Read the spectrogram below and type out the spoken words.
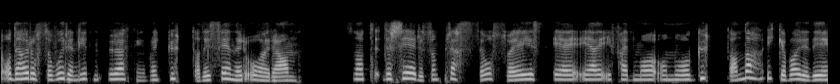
Og det har også vært en liten økning blant gutta de senere årene. Sånn at det ser ut som presset også er, er, er i ferd med å, nå guttene, da, ikke bare de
